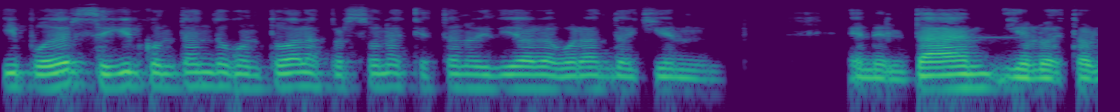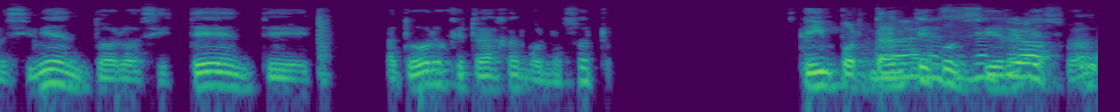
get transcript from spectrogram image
y poder seguir contando con todas las personas que están hoy día laborando aquí en, en el DAN y en los establecimientos, a los asistentes, a todos los que trabajan con nosotros. Es importante considerar eso. ¿ah?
